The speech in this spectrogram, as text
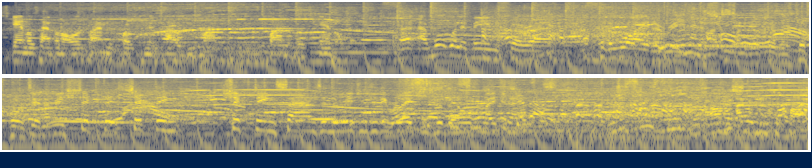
Scandals happen all the time. The question is how you respond to those scandals. Uh, and what will it mean for uh, for the wider region? I think one of your just brought in. I mean, shifting shifting, shifting sounds in the region. Do you think relations with the North may change? I surprised.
